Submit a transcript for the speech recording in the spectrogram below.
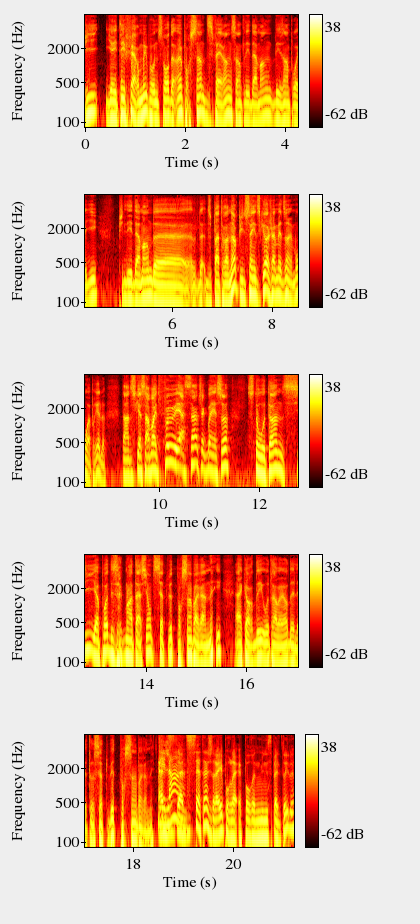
Puis il a été fermé pour une histoire de 1% de différence entre les demandes des employés puis les demandes de- de- du patronat. Puis le syndicat a jamais dit un mot après. Là. Tandis que ça va être feu et à sang, check bien ça. Cet automne, s'il n'y a pas des augmentations de 7-8% par année accordées aux travailleurs de l'État. 7-8% par année. À, Mais dix- là- à 17 ans, j'ai travaillé pour, la- pour une municipalité. là.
